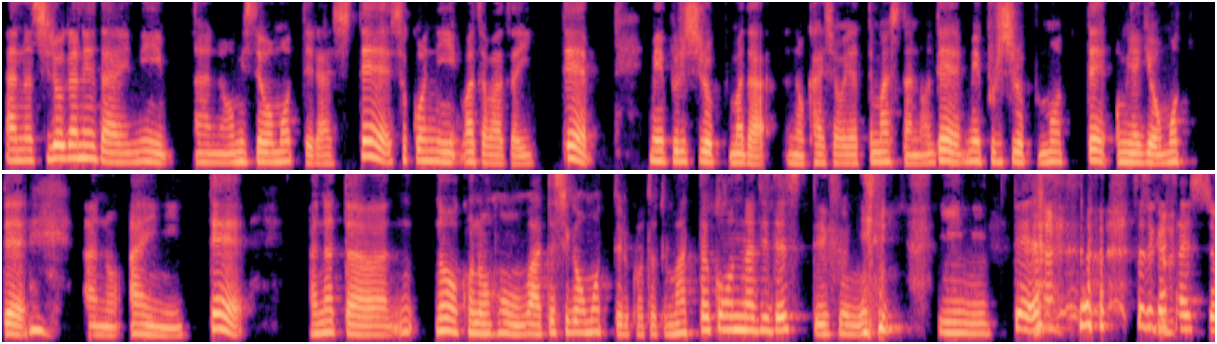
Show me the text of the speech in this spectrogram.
あの、白金台に、あの、お店を持ってらして、そこにわざわざ行って、メープルシロップまだの会社をやってましたので、メープルシロップ持って、お土産を持って、うん、あの、会いに行って、あなたのこの本は私が思ってることと全く同じですっていうふうに 言いに行って、それが最初、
